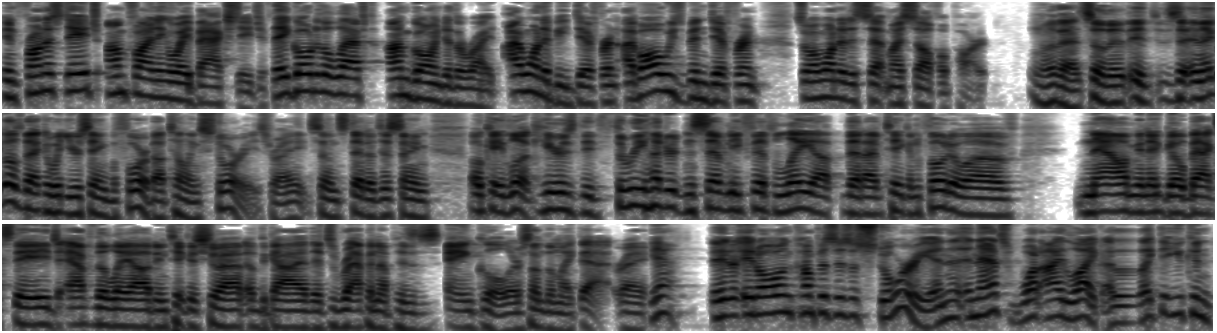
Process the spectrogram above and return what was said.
in front of stage, I'm finding a way backstage. If they go to the left, I'm going to the right. I want to be different. I've always been different, so I wanted to set myself apart. Know that. So that it's, and that goes back to what you were saying before about telling stories, right? So instead of just saying, okay, look, here's the 375th layup that I've taken a photo of. Now I'm going to go backstage after the layout and take a shot of the guy that's wrapping up his ankle or something like that, right? Yeah, it it all encompasses a story, and and that's what I like. I like that you can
